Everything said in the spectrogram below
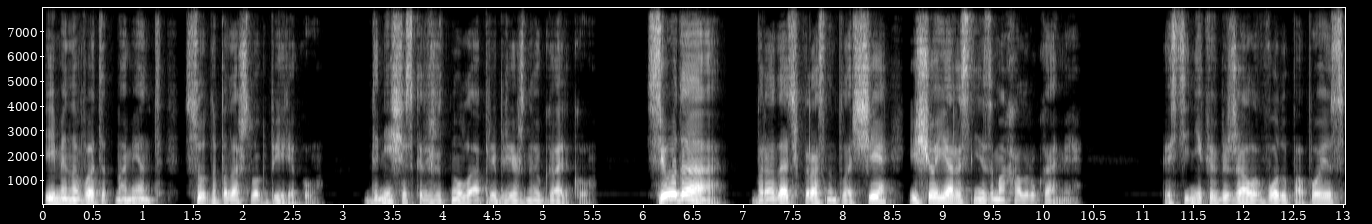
Именно в этот момент судно подошло к берегу. Днище скрежетнуло о прибрежную гальку. «Сюда!» Бородач в красном плаще еще яростнее замахал руками. Костяников бежала в воду по пояс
